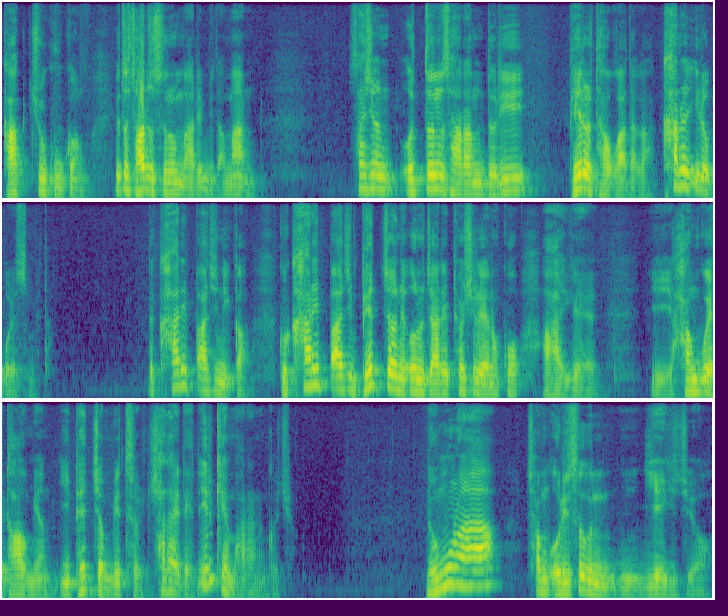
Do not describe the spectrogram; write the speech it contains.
각주구검. 이것도 자주 쓰는 말입니다만 사실은 어떤 사람들이 배를 타고 가다가 칼을 잃어버렸습니다. 근데 칼이 빠지니까 그 칼이 빠진 배전에 어느 자리에 표시를 해놓고 아 이게 이 항구에 닿으면 이 배점 밑을 찾아야 되겠다 이렇게 말하는 거죠. 너무나 참 어리석은 얘기죠.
